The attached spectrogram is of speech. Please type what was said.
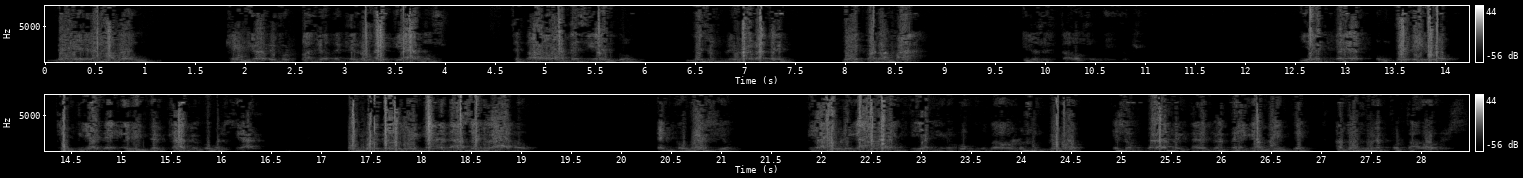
de La Jabón, que dio la información de que los haitianos se estaban abasteciendo de suplidores de, de Panamá y los Estados Unidos. Y este es un peligro que tiene el intercambio comercial. República Dominicana ha cerrado el comercio y ha obligado a Haití a que busque un nuevo suplidor. Eso puede afectar estratégicamente a nuestros exportadores.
